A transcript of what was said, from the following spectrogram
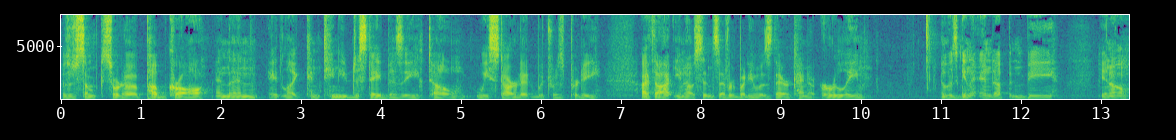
It was some sort of pub crawl, and then it like continued to stay busy till we started, which was pretty. I thought you know since everybody was there kind of early, it was gonna end up and be, you know,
